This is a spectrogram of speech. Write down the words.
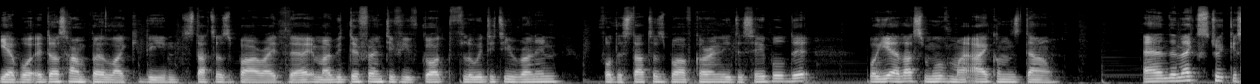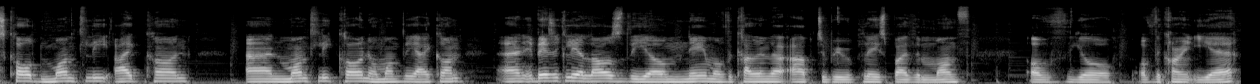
Yeah but it does hamper like the status bar right there. It might be different if you've got fluidity running for the status bar. I've currently disabled it but yeah, let's move my icons down. And the next trick is called monthly icon and monthly con or monthly icon. And it basically allows the um, name of the calendar app to be replaced by the month of your of the current year.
